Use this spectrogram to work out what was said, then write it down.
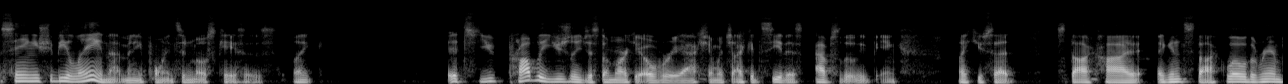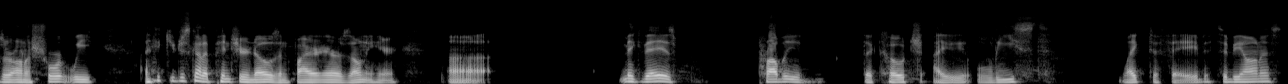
saying you should be laying that many points in most cases. Like it's you probably usually just a market overreaction, which I could see this absolutely being. Like you said, stock high against stock low. The Rams are on a short week. I think you just got to pinch your nose and fire Arizona here. Uh, McVay is probably the coach I least like to fade, to be honest,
